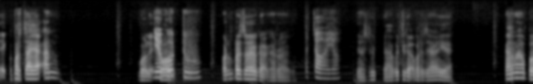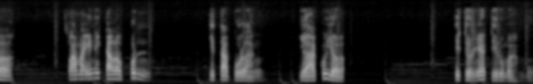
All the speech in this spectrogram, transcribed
Lek kepercayaan boleh Ya kon, kudu. kon percaya gak karo aku? Percaya. ya sudah aku juga percaya. Karena apa? Selama ini kalaupun kita pulang ya aku yo tidurnya di rumahmu.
